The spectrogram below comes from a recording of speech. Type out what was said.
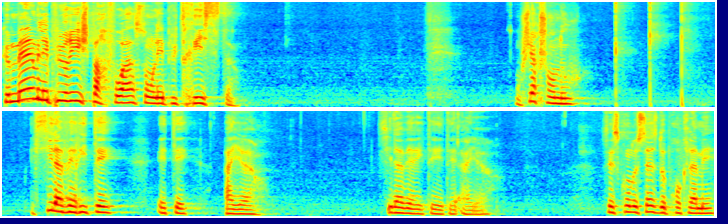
Que même les plus riches parfois sont les plus tristes. On cherche en nous. Et si la vérité était ailleurs? Si la vérité était ailleurs? C'est ce qu'on ne cesse de proclamer.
